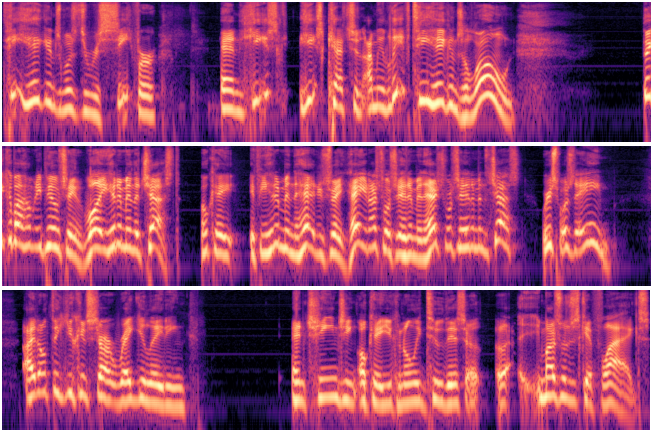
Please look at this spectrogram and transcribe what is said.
Tee Higgins was the receiver, and he's he's catching. I mean, leave Tee Higgins alone. Think about how many people saying, "Well, you hit him in the chest." Okay, if you hit him in the head, you say, "Hey, you're not supposed to hit him in the head. You're supposed to hit him in the chest. Where are you supposed to aim?" I don't think you can start regulating and changing. Okay, you can only do this. Or, uh, you might as well just get flags,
